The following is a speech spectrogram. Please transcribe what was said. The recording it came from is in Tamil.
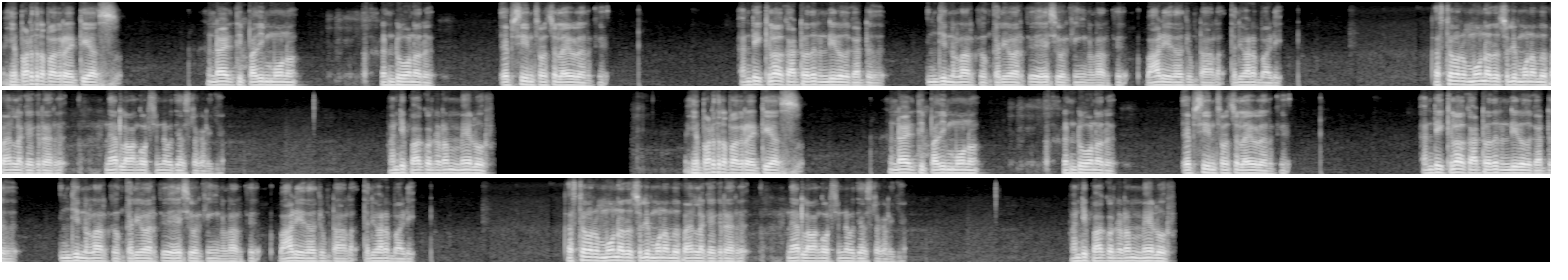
என் படத்தில் பார்க்குற எட்டியாஸ் ரெண்டாயிரத்தி பதிமூணு ரெண்டு ஓனரு எஃப்சி இன்சூரன்ஸ் லைவில் இருக்குது வண்டி கிலோ காட்டுறது ரெண்டு இருபது காட்டுது. இன்ஜின் நல்லாயிருக்கும் தெளிவாக இருக்குது ஏசி ஒர்க்கிங் நல்லாயிருக்கு பாடி ஏதாச்சும் ஆகலை தெளிவான பாடி. கஸ்டமர் மூணு சொல்லி மூணு ஐம்பது ஃபைனலில் கேட்குறாரு நேரில் வாங்க ஒரு சின்ன வித்தியாசத்தில் கிடைக்கும். வண்டி பார்க்க வேண்டிய இடம் மேலூர். என் படத்தில் பார்க்குற எட்டியாஸ் ரெண்டாயிரத்தி பதிமூணு ரெண்டு ஓனரு எஃப்சி இன்சூரன்ஸ் லைவில் இருக்குது ரெண்டு கிலோ காட்டுறது ரெண்டு இருபது காட்டுது. இன்ஜின் நல்லாயிருக்கும் தெளிவாக இருக்குது ஏசி ஒர்க்கிங் நல்லாயிருக்கு பாடி ஏதாச்சும் ஆகலை தெளிவான பாடி. கஸ்டமர் மூணு சொல்லி மூணு ஐம்பது ஃபைனலில் கேட்குறாரு நேரில் வாங்க ஒரு சின்ன வித்தியாசத்தில் கிடைக்கும். வண்டி பார்க்க வேண்டிய இடம் மேலூர்.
